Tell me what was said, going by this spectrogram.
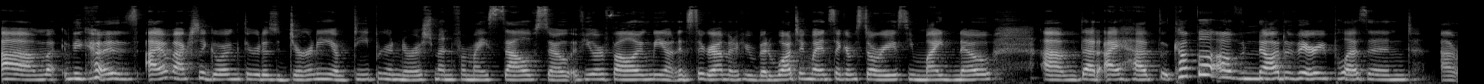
um, because I am actually going through this journey of deeper nourishment for myself. So if you are following me on Instagram and if you've been watching my Instagram stories, you might know um, that I had a couple of not very pleasant uh,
